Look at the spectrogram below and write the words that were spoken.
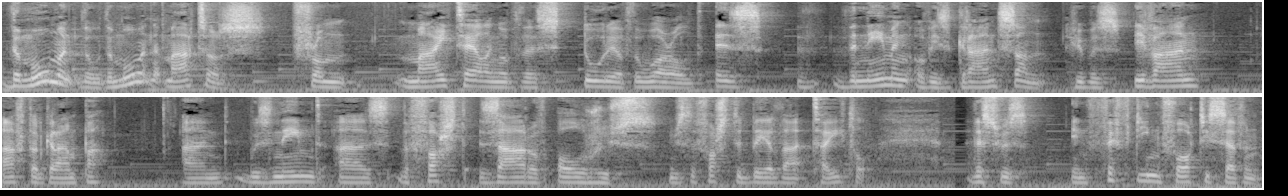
The moment, though, the moment that matters from my telling of the story of the world is the naming of his grandson, who was Ivan after Grandpa, and was named as the first Tsar of all Rus. He was the first to bear that title. This was in 1547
